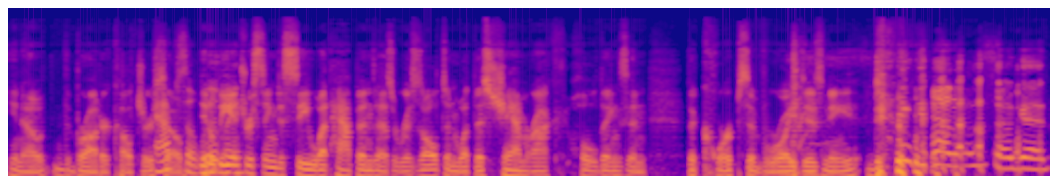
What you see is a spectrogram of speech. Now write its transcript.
You know the broader culture, so it'll be interesting to see what happens as a result and what this Shamrock Holdings and the corpse of Roy Disney do. Yeah, that was so good.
